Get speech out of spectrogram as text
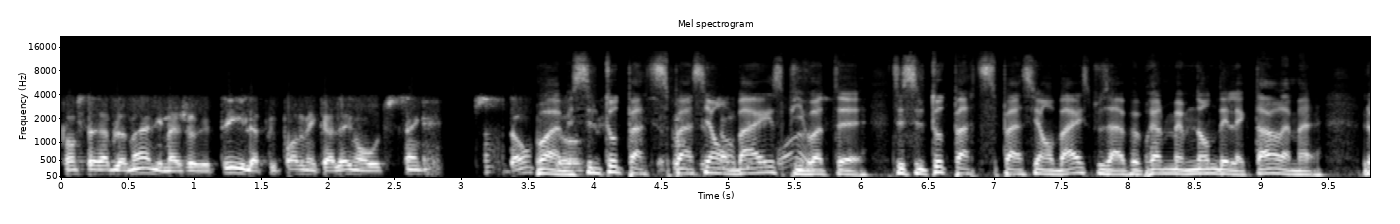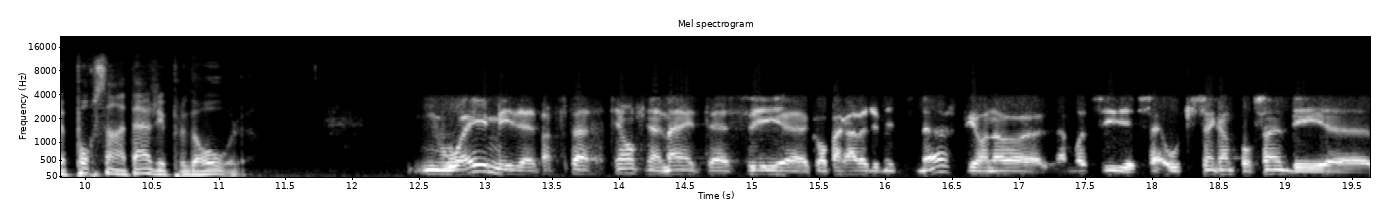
considérablement les majorités. La plupart de mes collègues ont au-dessus de 5 donc, ouais, mais si le taux de participation baisse, puis votre, euh, si le taux de participation baisse, puis vous avez à peu près le même nombre d'électeurs, le pourcentage est plus gros. Là. Oui, mais la participation finalement est assez euh, comparable à 2019. Puis on a la moitié, au-dessus de 50 des, euh,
